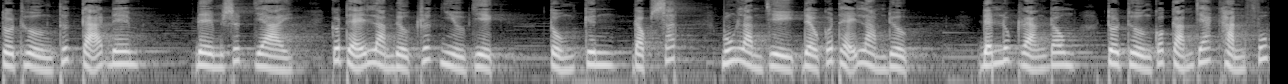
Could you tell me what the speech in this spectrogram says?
tôi thường thức cả đêm. Đêm rất dài, có thể làm được rất nhiều việc. Tụng kinh, đọc sách, muốn làm gì đều có thể làm được. Đến lúc rạng đông, tôi thường có cảm giác hạnh phúc,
